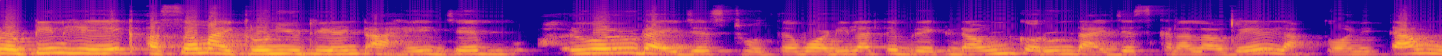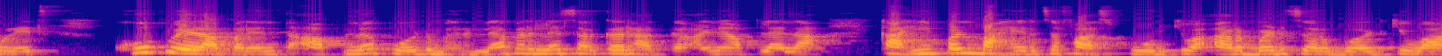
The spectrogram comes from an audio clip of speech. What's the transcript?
प्रोटीन हे एक असं मायक्रोन्युट्रियंट आहे जे हळूहळू डायजेस्ट होतं. बॉडीला ते ब्रेकडाऊन करून डायजेस्ट करायला वेळ लागतो आणि त्यामुळेच खूप वेळापर्यंत आपलं पोट भरल्या भरल्यासारखं राहतं आणि आपल्याला काही पण बाहेरचं फास्ट फूड किंवा अरबड चरबड किंवा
